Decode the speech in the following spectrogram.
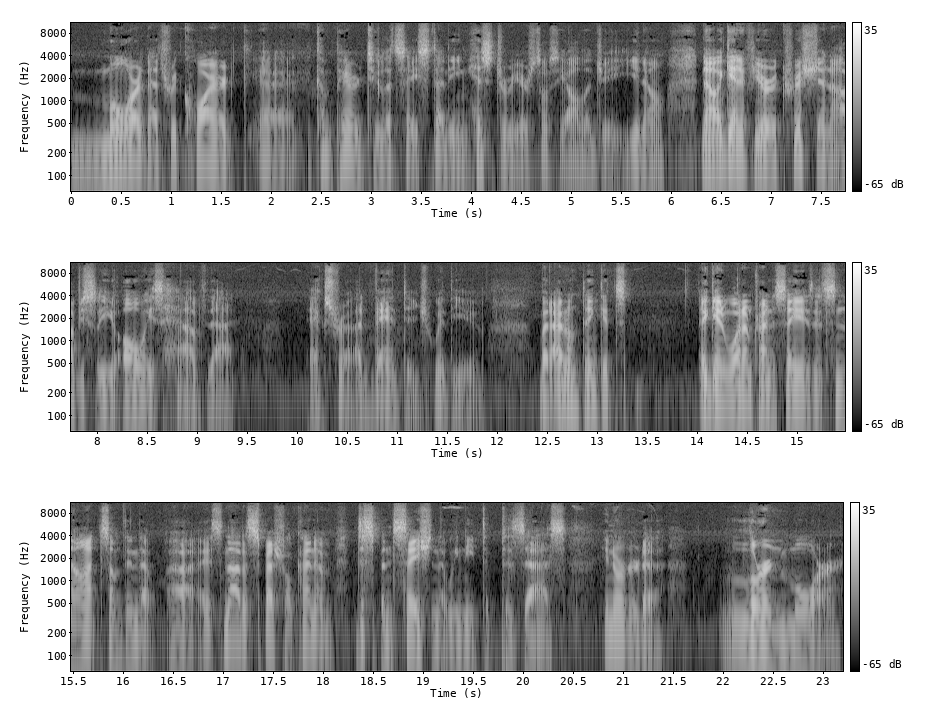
more that's required uh, compared to, let's say, studying history or sociology. You know. Now, again, if you're a Christian, obviously you always have that extra advantage with you. But I don't think it's again what I'm trying to say is it's not something that uh, it's not a special kind of dispensation that we need to possess in order to learn more.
